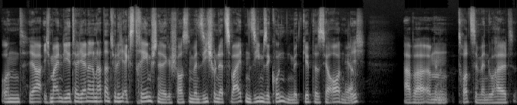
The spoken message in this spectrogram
Und ja, ich meine, die Italienerin hat natürlich extrem schnell geschossen. Wenn sie schon der zweiten sieben Sekunden mitgibt, das ist ja ordentlich. Ja. Aber ähm, genau. trotzdem, wenn du halt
